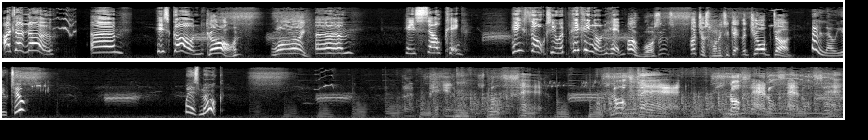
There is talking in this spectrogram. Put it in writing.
I don't know. Um, he's gone. Gone? Why? Um, he's sulking. He thought you were picking on him. I wasn't. I just wanted to get the job done. Hello, you two. Where's Muck? I'm. It's not fair. It's not fair. Not fair, not fair, not fair.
